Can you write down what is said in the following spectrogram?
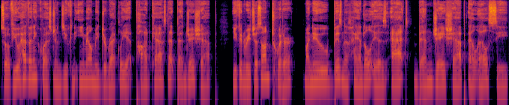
So if you have any questions, you can email me directly at podcast at benjshap. You can reach us on Twitter. My new business handle is at benjshap LLC,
